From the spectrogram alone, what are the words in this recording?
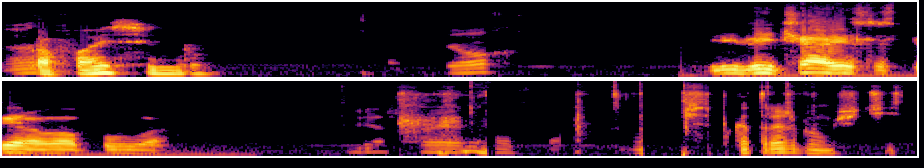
Да. Профа и Синдру. Трех. Лича, если с первого пула. Сейчас пока трэш будем еще чистить.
